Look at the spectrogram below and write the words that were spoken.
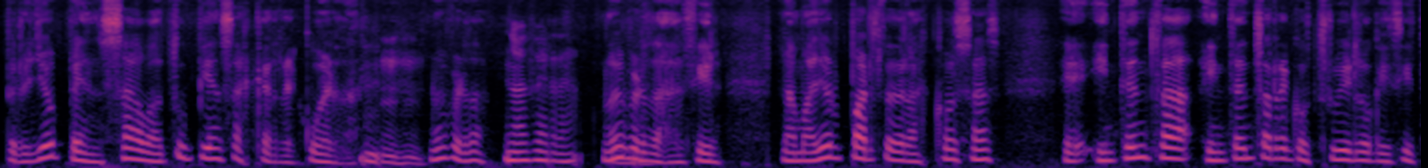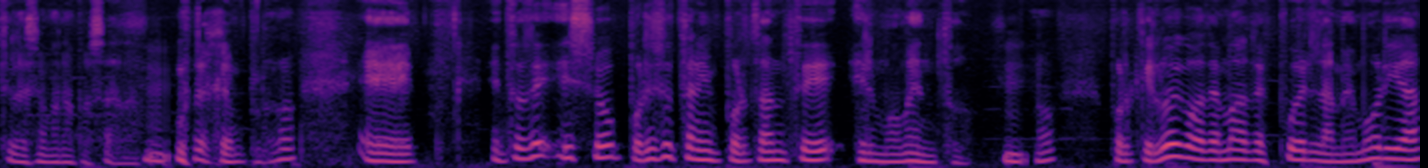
Pero yo pensaba, tú piensas que recuerdas. Mm. No es verdad. No es verdad. No es verdad. Es decir, la mayor parte de las cosas eh, intenta, intenta reconstruir lo que hiciste la semana pasada, mm. por ejemplo. ¿no? Eh, entonces, eso, por eso es tan importante el momento. Mm. ¿no? Porque luego, además, después la memoria,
